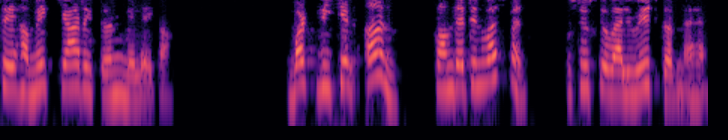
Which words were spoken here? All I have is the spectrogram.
سے ہمیں کیا ریٹرن ملے گا۔ But we can earn from that investment اس نے اس کو ایویلویٹ کرنا ہے۔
